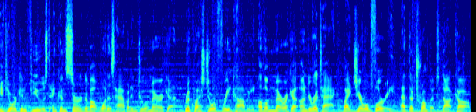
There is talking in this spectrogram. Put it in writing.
If you're confused and concerned about what is happening to America, request your free copy of America Under Attack by Gerald Flurry at thetrumpet.com.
